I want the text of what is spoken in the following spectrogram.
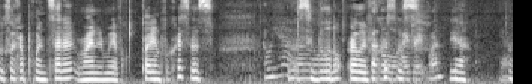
This looks like a poinsettia. It reminded me of playing for Christmas. Oh yeah. That that seemed a little- little early for that little Christmas. hydrate one. Yeah. Yeah.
